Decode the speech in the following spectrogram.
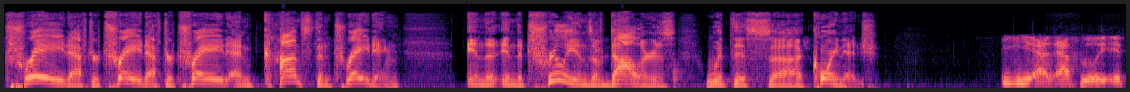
trade after trade after trade and constant trading in the in the trillions of dollars with this uh, coinage. Yeah, absolutely. If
